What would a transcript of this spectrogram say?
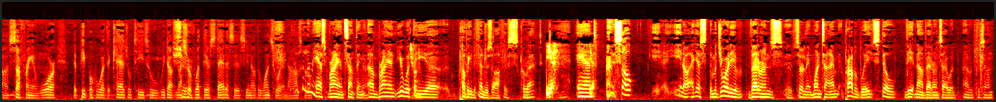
uh, suffering in war the people who are the casualties, who we don't sure. not sure of what their status is. You know, the ones who are in the hospital. Let me ask Brian something. Uh, Brian, you're with sure. the uh, Public Defender's Office, correct? Yes. And so, you know, I guess the majority of veterans, uh, certainly at one time, probably still Vietnam veterans, I would I would presume.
